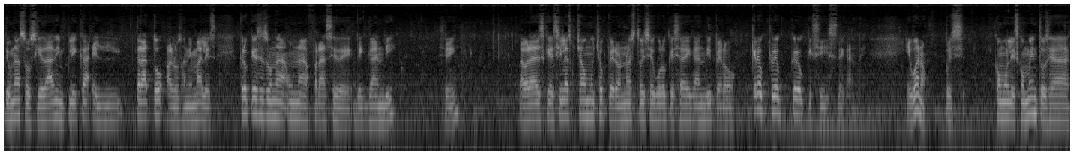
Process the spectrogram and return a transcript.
de una sociedad implica el trato a los animales. Creo que esa es una, una frase de, de Gandhi. ¿sí? La verdad es que sí la he escuchado mucho, pero no estoy seguro que sea de Gandhi, pero creo, creo, creo que sí es de Gandhi. Y bueno, pues como les comento, o sea,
